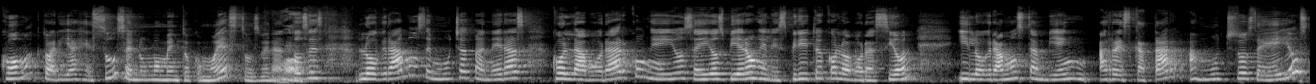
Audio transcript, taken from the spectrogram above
¿Cómo actuaría Jesús en un momento como estos? ¿verdad? Entonces, logramos de muchas maneras colaborar con ellos, ellos vieron el espíritu de colaboración y logramos también a rescatar a muchos de ellos.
